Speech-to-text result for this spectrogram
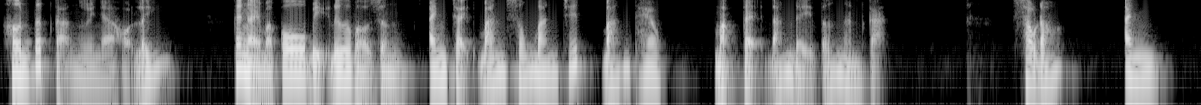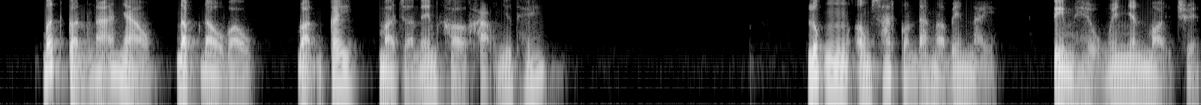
Hơn tất cả người nhà họ lấy Cái ngày mà cô bị đưa vào rừng, Anh chạy bán sống bán chết, Bám theo, Mặc kệ đám đầy tớ ngăn cản. Sau đó, Anh bất cẩn ngã nhào, Đập đầu vào đoạn cây Mà trở nên khờ khạo như thế. Lúc ông sát còn đang ở bên này tìm hiểu nguyên nhân mọi chuyện,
